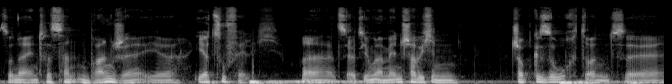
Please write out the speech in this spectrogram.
so einer interessanten Branche? Eher, eher zufällig. Als, als junger Mensch habe ich einen Job gesucht und äh,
